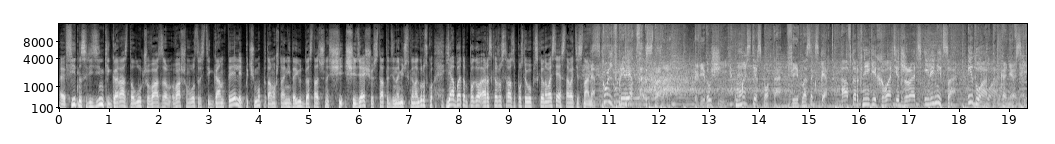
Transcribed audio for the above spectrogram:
Э, Фитнес-резинки гораздо лучше в вашем возрасте гантели. Почему? Потому что они дают достаточно щи- щадящую статодинамическую нагрузку. Я об этом расскажу сразу после выпуска новостей. Оставайтесь с нами. Физкульт-привет, страна! Ведущий, мастер спорта, фитнес-эксперт, автор книги «Хватит жрать и лениться» Эдуард, Коневский.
